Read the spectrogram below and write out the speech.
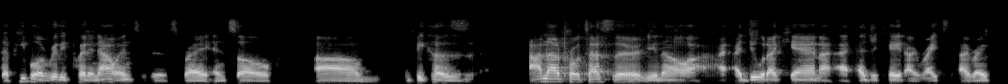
that, people are really putting out into this, right? And so, um, because I'm not a protester, you know, I, I do what I can. I, I, educate. I write. I write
